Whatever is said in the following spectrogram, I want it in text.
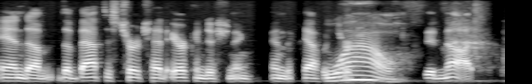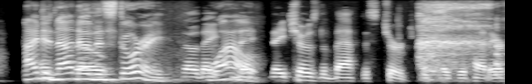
And um, the Baptist church had air conditioning, and the Catholic wow. church did not. I did and not so, know this story. So they, wow. they, they chose the Baptist church because it had air.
